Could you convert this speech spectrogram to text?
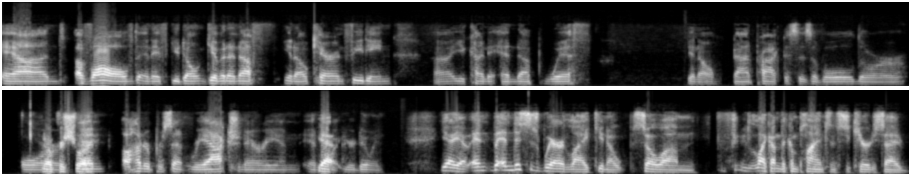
and evolved. And if you don't give it enough you know care and feeding uh, you kind of end up with you know bad practices of old or or no, for sure. 100% reactionary in, in yeah. what you're doing. Yeah yeah. And and this is where like you know so um like on the compliance and security side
